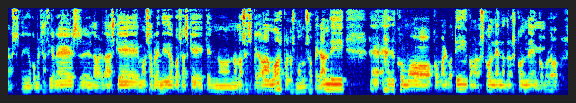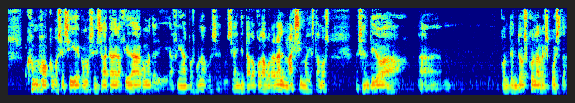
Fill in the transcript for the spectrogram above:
hemos tenido conversaciones, eh, la verdad es que hemos aprendido cosas que, que no, no, nos esperábamos, pues los modus operandi, eh, como, como el botín, cómo lo esconden, dónde lo esconden, cómo lo, cómo, cómo se sigue, cómo se saca de la ciudad, cómo te, y al final, pues bueno, pues eh, se ha intentado colaborar al máximo y estamos en sentido a, a, contentos con la respuesta,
